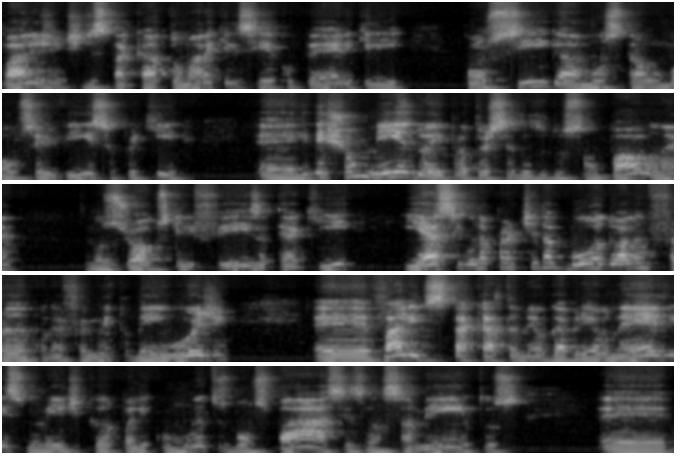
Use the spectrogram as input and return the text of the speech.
Vale a gente destacar. Tomara que ele se recupere, que ele consiga mostrar um bom serviço, porque é, ele deixou medo aí para a torcida do São Paulo, né? Nos jogos que ele fez até aqui. E é a segunda partida boa do Alan Franco, né? Foi muito bem hoje. É, vale destacar também o Gabriel Neves no meio de campo ali, com muitos bons passes, lançamentos. É,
